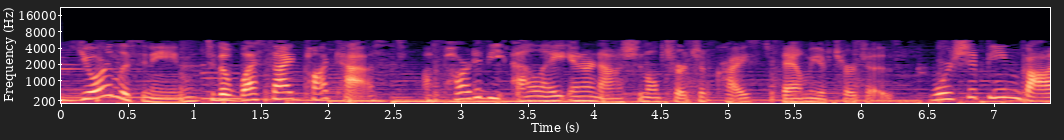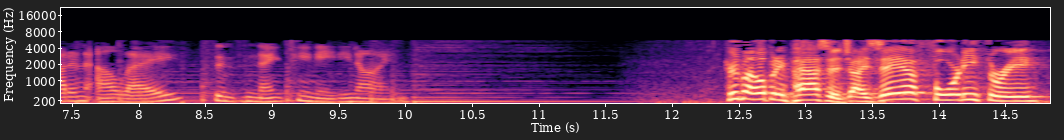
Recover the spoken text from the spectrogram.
You're listening to the Westside Podcast, a part of the LA International Church of Christ family of churches, worshiping God in LA since 1989. Here's my opening passage Isaiah 43,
